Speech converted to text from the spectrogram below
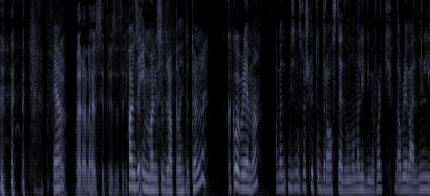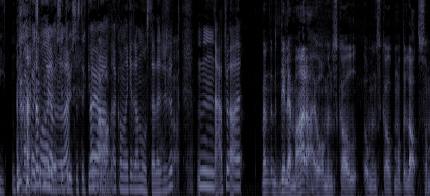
For Ja. å være laus i trussestrikken. Har hun så innmari lyst til å dra på den hytteturen, eller? Kan ikke bare bli hjemme, da? Ja, men Hvis man skal slutte å dra steder hvor man har ligget med folk, da blir verden liten. Hvertfall hvis man er løs i det? trusestyrken. Ja, da kan man ikke dra noen steder til slutt. Mm, jeg tror jeg, Men dilemmaet her er jo om hun skal, om hun skal på en måte late som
